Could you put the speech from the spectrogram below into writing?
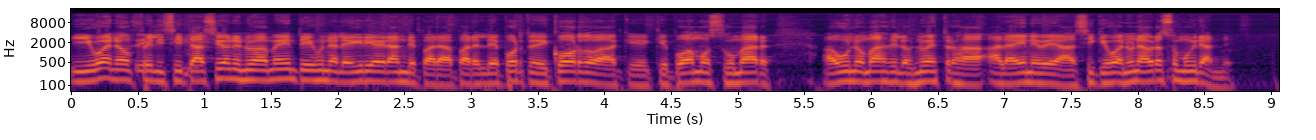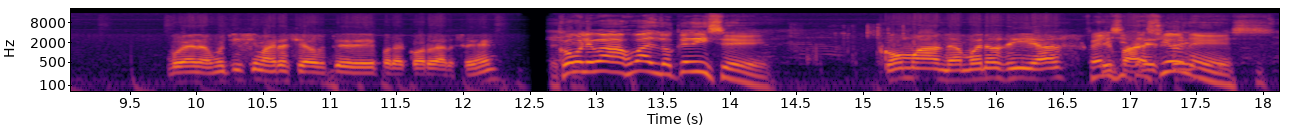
Y bueno, felicitaciones nuevamente, es una alegría grande para, para el deporte de Córdoba que, podamos sumar a uno más de los nuestros a, la NBA. Así que bueno, un abrazo muy grande. Bueno, muchísimas gracias a ustedes por acordarse. ¿eh? ¿Cómo le va Osvaldo? ¿Qué dice? ¿Cómo andan? Buenos días. Felicitaciones.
